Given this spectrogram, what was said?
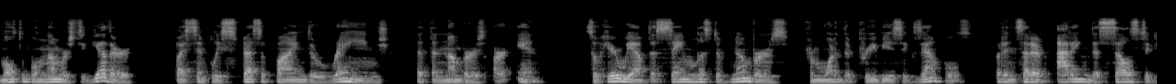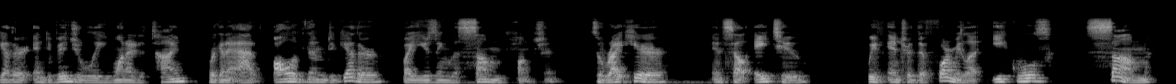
multiple numbers together by simply specifying the range that the numbers are in. So here we have the same list of numbers from one of the previous examples, but instead of adding the cells together individually one at a time, we're going to add all of them together by using the sum function. So right here in cell A2, we've entered the formula equals sum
